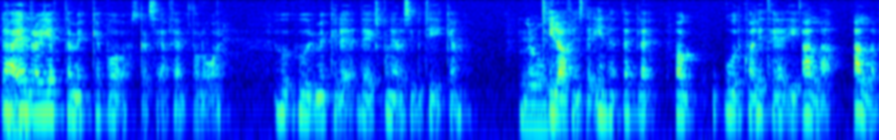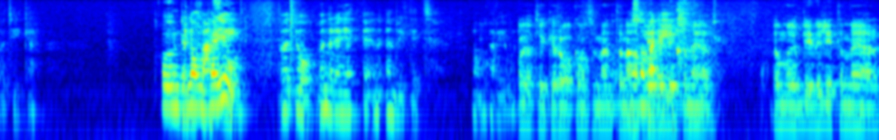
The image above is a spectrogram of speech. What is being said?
Det har mm. ändrat jättemycket på ska vi säga, 15 år. Hur, hur mycket det, det exponeras i butiken. Jo. Idag finns det inhemskt äpple av god kvalitet i alla, alla butiker. Och under lång period? jo, under en, en, en, riktigt lång period. Och jag tycker då konsumenterna har blivit lite mer... De har ju blivit lite mer...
